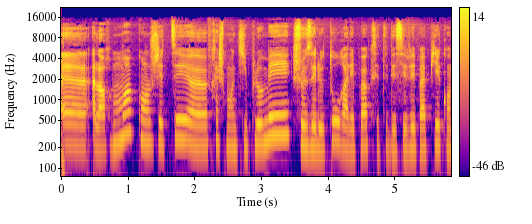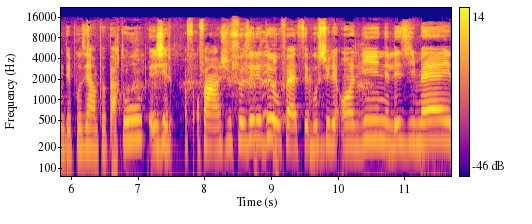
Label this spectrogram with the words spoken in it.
Euh, alors, moi, quand j'étais euh, fraîchement diplômée, je faisais le tour à l'époque, c'était des CV papier qu'on déposait un peu partout. J'ai, enfin, je faisais les deux, au fait. C'est postuler en ligne, les emails,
